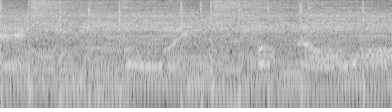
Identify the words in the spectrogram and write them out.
Idziemy w bój wokoło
